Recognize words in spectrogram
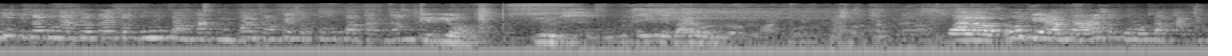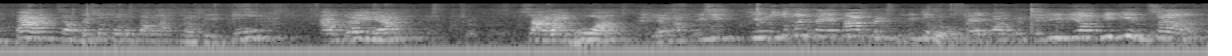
itu bisa menghasilkan 10 pangkat 4 sampai 10 pangkat 6 virion virus HIV baru. Walaupun di antara 10 pangkat 4 sampai 10 pangkat 6 itu ada yang salah buat. Ya ini virus itu kan kayak pabrik gitu loh. Kayak pabrik jadi dia bikin sel.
